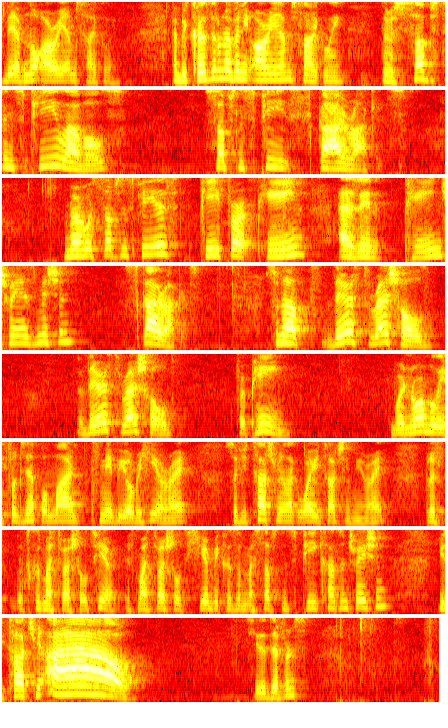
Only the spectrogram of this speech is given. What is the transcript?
They have no REM cycling. And because they don't have any REM cycling, their substance P levels, substance P skyrockets. Remember what substance P is? P for pain, as in pain transmission, skyrockets. So now their threshold, their threshold for pain, where normally, for example, mine may be over here, right? So if you touch me, like, why are you touching me, right? But if it's because my threshold's here. If my threshold's here because of my substance P concentration, you touch me, ow! See the difference?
